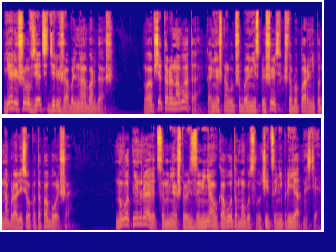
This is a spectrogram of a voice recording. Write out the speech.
Я решил взять дирижабль на абордаж. Вообще-то рановато. Конечно, лучше бы не спешить, чтобы парни поднабрались опыта побольше. Но вот не нравится мне, что из-за меня у кого-то могут случиться неприятности.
